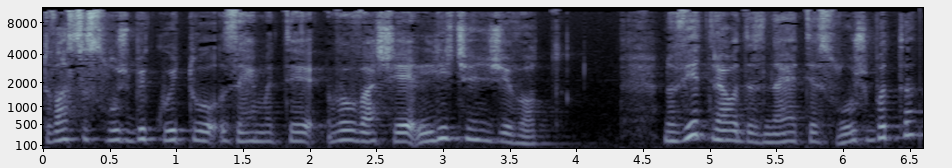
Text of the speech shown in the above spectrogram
Това са служби, които заемате във вашия личен живот. Но вие трябва да знаете службата,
